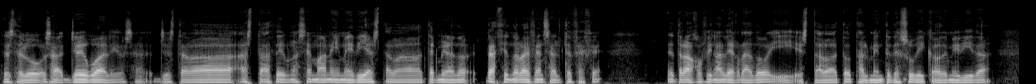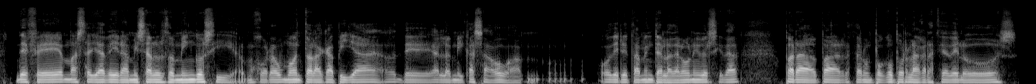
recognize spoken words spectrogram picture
Desde luego, o sea, yo igual, ¿eh? o sea, yo estaba hasta hace una semana y media estaba terminando haciendo la defensa del TFG de trabajo final de grado y estaba totalmente desubicado de mi vida de fe, más allá de ir a misa los domingos y a lo mejor a un momento a la capilla de, a mi casa o, o directamente a la de la universidad para, para rezar un poco por la gracia de los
